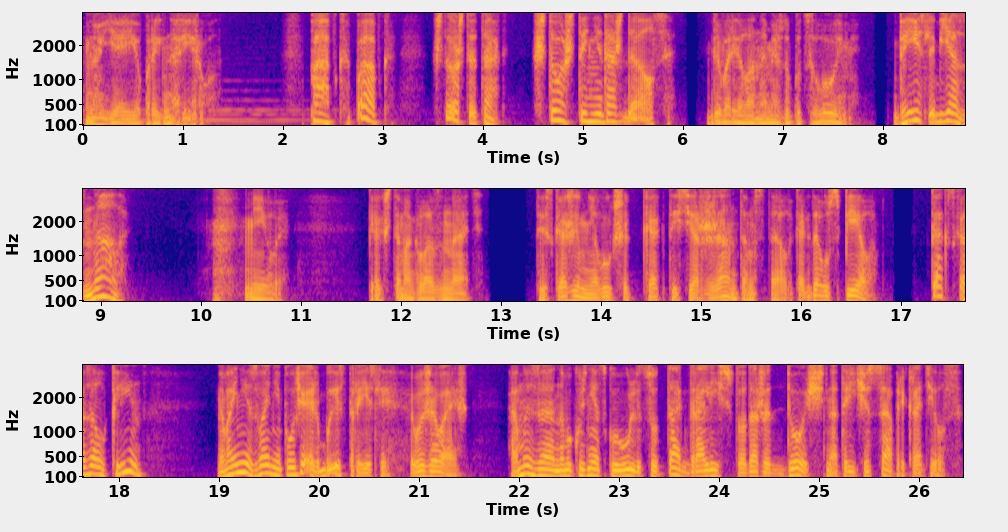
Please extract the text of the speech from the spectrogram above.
но я ее проигнорировал. «Папка, папка, что ж ты так? Что ж ты не дождался?» — говорила она между поцелуями. «Да если б я знала!» «Милая, как же ты могла знать? Ты скажи мне лучше, как ты сержантом стала, когда успела? Как сказал Клин, на войне звание получаешь быстро, если выживаешь. А мы за Новокузнецкую улицу так дрались, что даже дождь на три часа прекратился.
